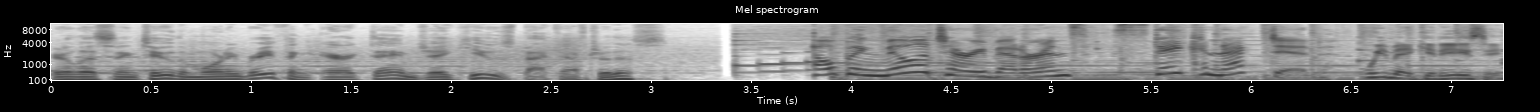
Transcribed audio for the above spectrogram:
You're listening to The Morning Briefing. Eric Dame, Jake Hughes, back after this helping military veterans stay connected. We make it easy.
